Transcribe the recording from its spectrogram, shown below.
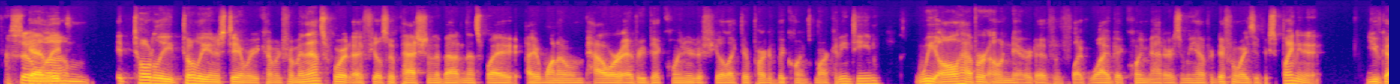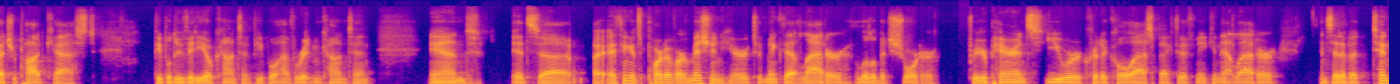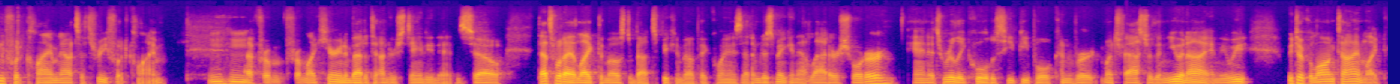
so, yeah, um, it, it totally, totally understand where you're coming from. And that's what I feel so passionate about. And that's why I want to empower every Bitcoiner to feel like they're part of Bitcoin's marketing team. We all have our own narrative of like why Bitcoin matters, and we have our different ways of explaining it. You've got your podcast, people do video content, people have written content. And it's, uh, I think it's part of our mission here to make that ladder a little bit shorter for your parents, you were a critical aspect of making that ladder instead of a 10 foot climb, now it's a three foot climb Mhm. uh, from from like hearing about it to understanding it. And so that's what I like the most about speaking about Bitcoin is that I'm just making that ladder shorter, and it's really cool to see people convert much faster than you and I. I mean, we we took a long time. Like,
